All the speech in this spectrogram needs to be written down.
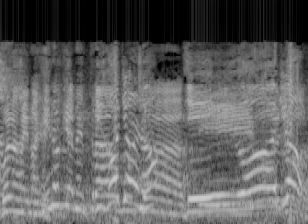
Bueno, me imagino que han entrado Digo yo, ¿no? muchas... Digo yo,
